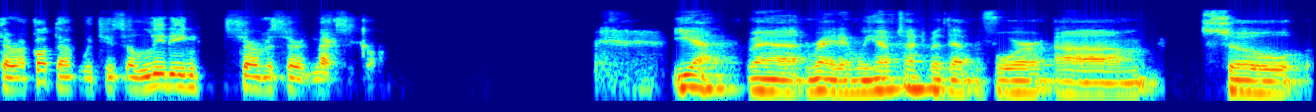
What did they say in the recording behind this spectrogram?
Terracotta, which is a leading servicer in Mexico. Yeah, uh, right. And we have talked about that before. Um, so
